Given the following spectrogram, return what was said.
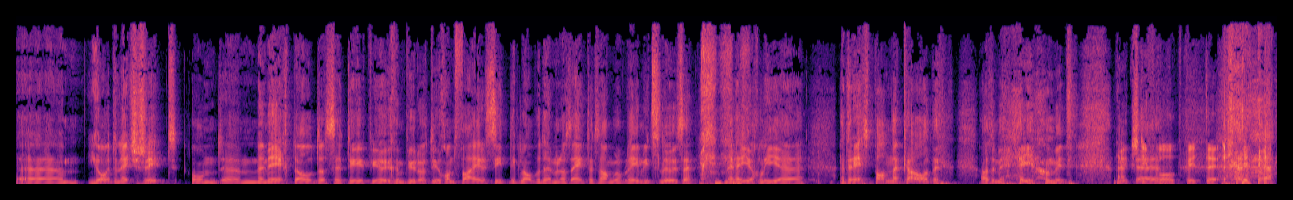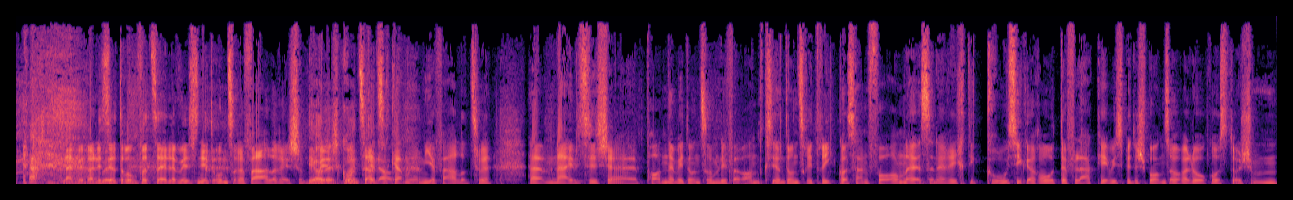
ähm, ja, der letzte Schritt. Und ähm, man merkt auch, dass ihr bei euch im Büro natürlich Feier seid. Ich glaube, da haben wir noch das eine andere Problem zu lösen. wir haben ja ein bisschen äh, eine Dresspanne gehabt, oder? Also wir haben ja mit... Nächste äh, Frage, bitte. nein, wir können es ja darum erzählen, weil es nicht unser Fehler ist. Und ja, das ist gut, grundsätzlich genau. geben wir ja nie Fehler zu. Ähm, nein, es ist eine Panne mit unserem Lieferant gewesen und unsere Trikots haben vorne so einen richtig grusigen roten Fleck, wie es bei den Sponsorenlogos. Da ist im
